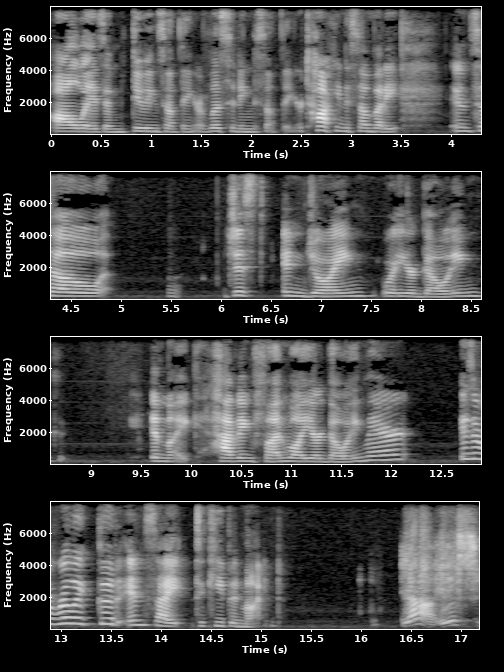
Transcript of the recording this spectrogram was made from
always am doing something or listening to something or talking to somebody. And so just enjoying where you're going and like having fun while you're going there is a really good insight to keep in mind. Yeah, it's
